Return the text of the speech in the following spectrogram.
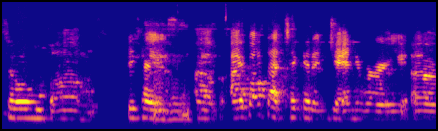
so bummed because mm-hmm. um, I bought that ticket in January of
